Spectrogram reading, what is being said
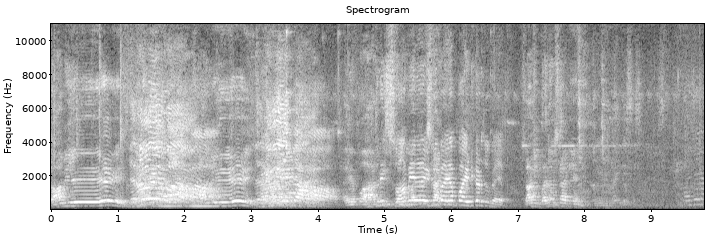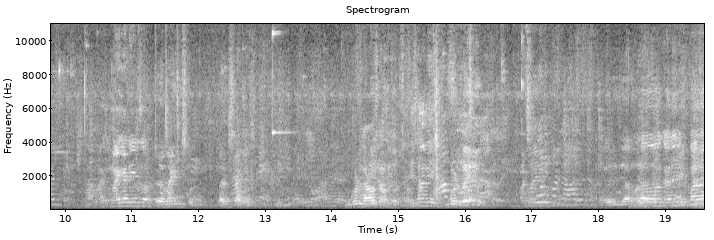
స్వామియే స్వామియే అయ్యప్ప శ్రీ స్వామి ఇటు అయ్యప్ప స్వామి భజన స్టార్ట్ చేయండి ఏదో మైక్ తీసుకోండి. భజన స్టార్ట్ చేయండి ఇటు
